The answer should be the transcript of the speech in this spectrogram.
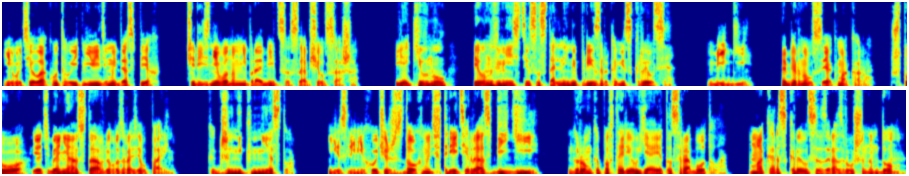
Его тело окутывает невидимый доспех. Через него нам не пробиться, сообщил Саша. Я кивнул, и он вместе с остальными призраками скрылся. «Беги», — обернулся я к Макару. «Что? Я тебя не оставлю», — возразил парень. «Как же не к месту. Если не хочешь сдохнуть в третий раз, беги!» Громко повторил я, и это сработало. Макар скрылся за разрушенным домом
